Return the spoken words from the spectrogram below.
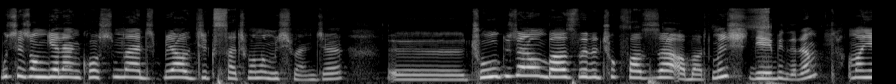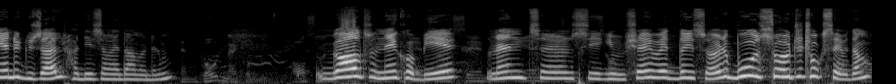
bu sezon gelen kostümler birazcık saçmalamış bence. Ee, çoğu güzel ama bazıları çok fazla abartmış diyebilirim. Ama yine güzel. Hadi izlemeye devam edelim. Gold Nekobi, Lantern gibi bir şey ve The Surge. Bu Surge'ü çok sevdim.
